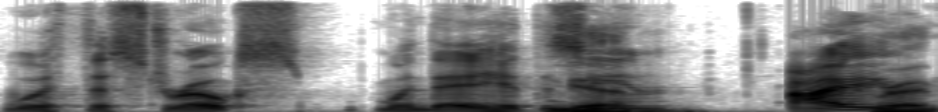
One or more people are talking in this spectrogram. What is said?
with the Strokes when they hit the Yeah. scene, I Right.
